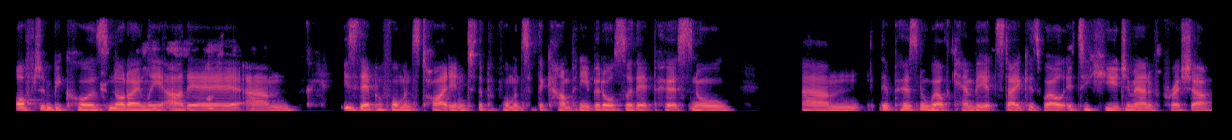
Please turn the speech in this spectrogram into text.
often because not only are their um, is their performance tied into the performance of the company, but also their personal um, their personal wealth can be at stake as well. It's a huge amount of pressure.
